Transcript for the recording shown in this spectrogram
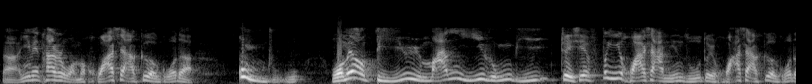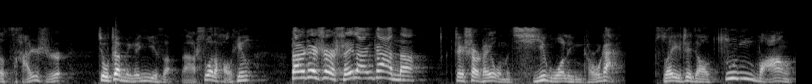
啊，因为他是我们华夏各国的共主。我们要抵御蛮夷戎狄这些非华夏民族对华夏各国的蚕食，就这么一个意思啊，说的好听。但是这事儿谁来干呢？这事儿得我们齐国领头干，所以这叫尊王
